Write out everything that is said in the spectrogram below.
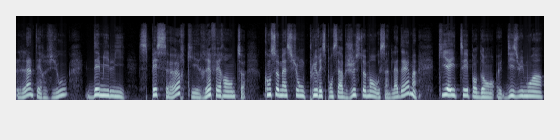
l'interview d'Émilie Spesser, qui est référente consommation plus responsable justement au sein de l'ADEME, qui a été pendant 18 mois,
